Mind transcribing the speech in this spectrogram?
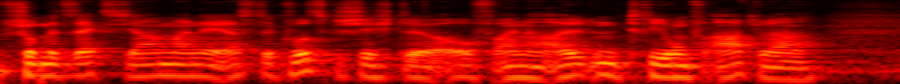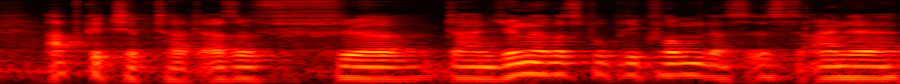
schon mit sechs Jahren meine erste Kurzgeschichte auf einer alten Triumph Adler abgetippt hat. Also für dein jüngeres Publikum, das ist eine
